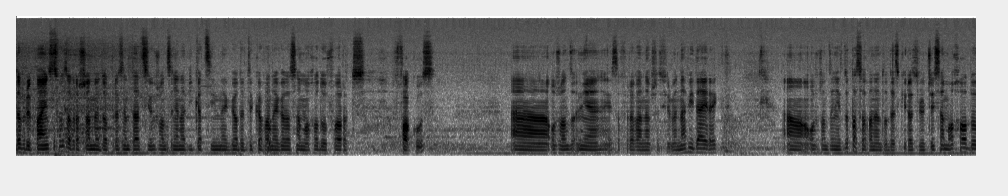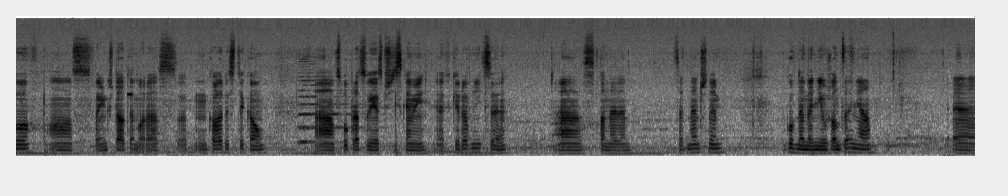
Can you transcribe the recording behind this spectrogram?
dobry Państwu, zapraszamy do prezentacji urządzenia nawigacyjnego dedykowanego do samochodu Ford Focus. Urządzenie jest oferowane przez firmę NaviDirect. Urządzenie jest dopasowane do deski rozdzielczej samochodu swoim kształtem oraz mm, kolorystyką. Współpracuje z przyciskami e, w kierownicy, z panelem zewnętrznym. Główne menu urządzenia, e,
